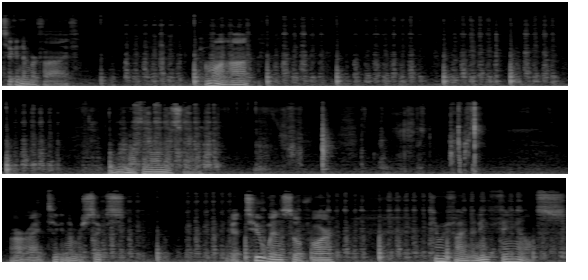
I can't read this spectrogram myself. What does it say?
Ticket number five. Come on, Hot. Nothing on this one. Alright, ticket number six. We got two wins so far. Can we find anything else?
